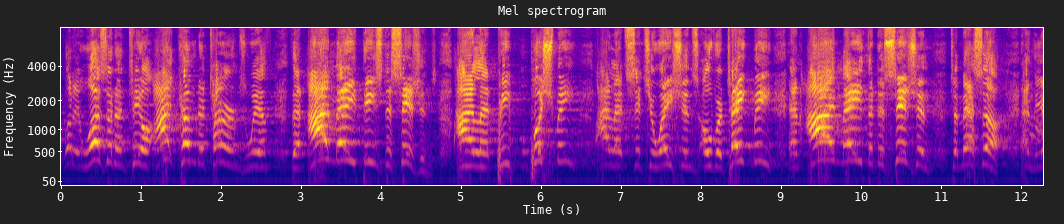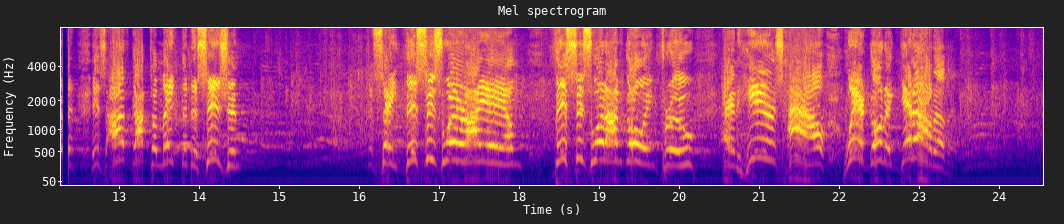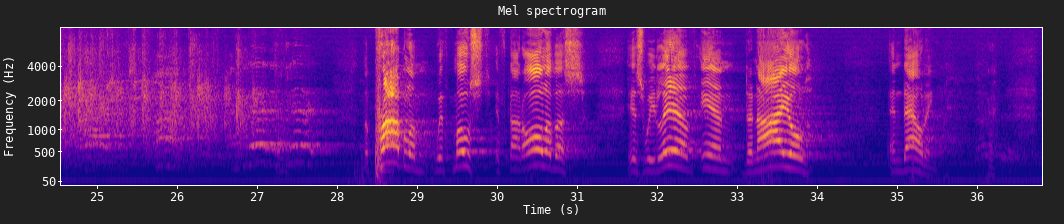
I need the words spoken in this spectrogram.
But it wasn't until I come to terms with that I made these decisions. I let people push me. I let situations overtake me, and I made the decision to mess up. And the other is I've got to make the decision to say, This is where I am, this is what I'm going through, and here's how we're going to get out of it. The problem with most, if not all of us, is we live in denial and doubting.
